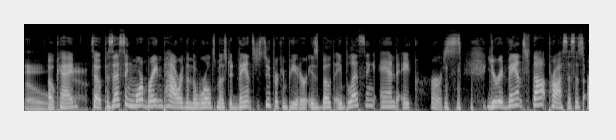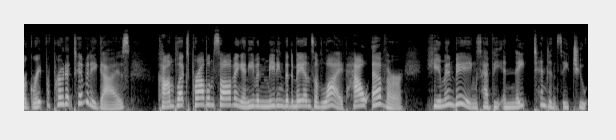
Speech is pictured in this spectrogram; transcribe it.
Oh, Okay. yeah. So possessing more brain power than the world's most advanced supercomputer is both a blessing and a curse. Your advanced thought processes are great for productivity, guys, complex problem solving, and even meeting the demands of life. However, human beings have the innate tendency to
